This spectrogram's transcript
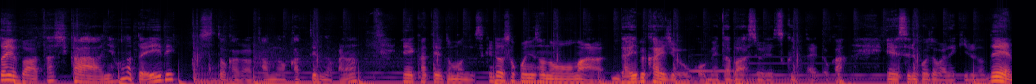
例えば、確か、日本だと ABEX とかが買ってるのかな、えー、買ってると思うんですけど、そこにその、まあ、ライブ会場をこうメタバース上で作ったりとか、えー、することができるので、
